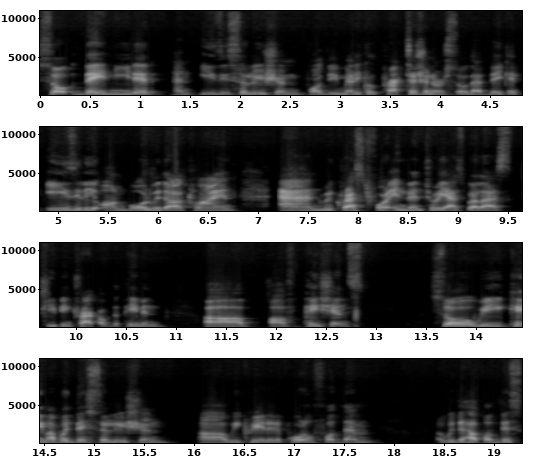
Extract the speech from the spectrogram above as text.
So they needed an easy solution for the medical practitioners so that they can easily onboard with our client and request for inventory as well as keeping track of the payment uh, of patients. So we came up with this solution. Uh, we created a portal for them. With the help of this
